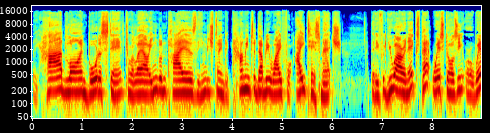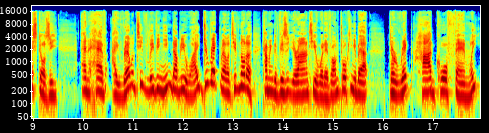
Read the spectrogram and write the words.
the hard line border stance to allow England players, the English team, to come into WA for a test match, that if you are an expat West Aussie or a West Aussie and have a relative living in WA, direct relative, not a coming to visit your auntie or whatever, I'm talking about direct hardcore family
